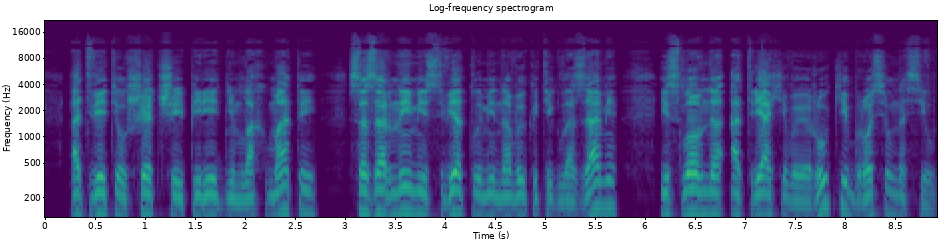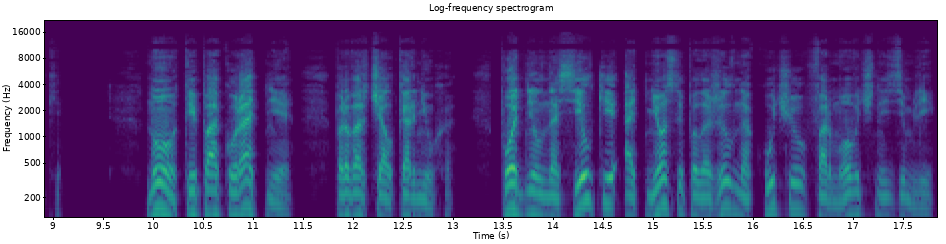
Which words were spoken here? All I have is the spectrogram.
— ответил шедший передним лохматый, с озорными светлыми на выкате глазами и, словно отряхивая руки, бросил носилки. — Ну, ты поаккуратнее, — проворчал Корнюха. Поднял носилки, отнес и положил на кучу формовочной земли.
